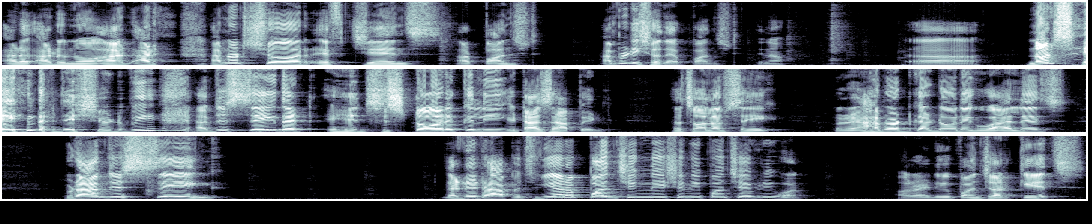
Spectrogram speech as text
I don't, I don't know. I, I, I'm not sure if Jains are punched. I'm pretty sure they're punched, you know. Uh, not saying that they should be. I'm just saying that historically it has happened. That's all I'm saying. I'm not condoning violence, but I'm just saying that it happens. We are a punching nation. We punch everyone. All right. We punch our kids.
